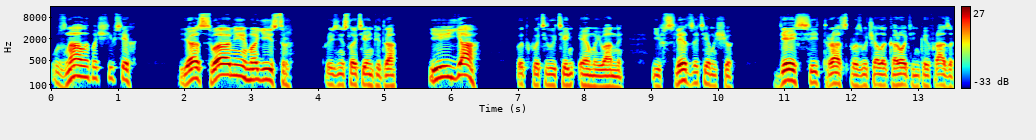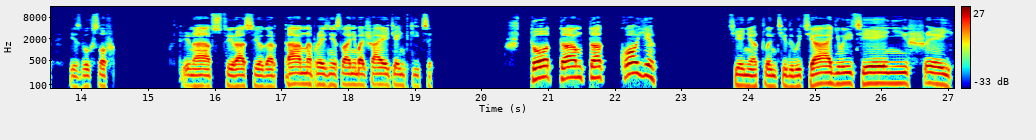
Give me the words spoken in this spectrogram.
узнала почти всех. — Я с вами, магистр, — произнесла тень Петра. — И я, — подхватила тень Эммы Ивановны, и вслед за тем еще десять раз прозвучала коротенькая фраза из двух слов. Тринадцатый раз ее гортанно произнесла небольшая тень птицы. — Что там такое? Тени Атлантиды вытягивали тени и шеи,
